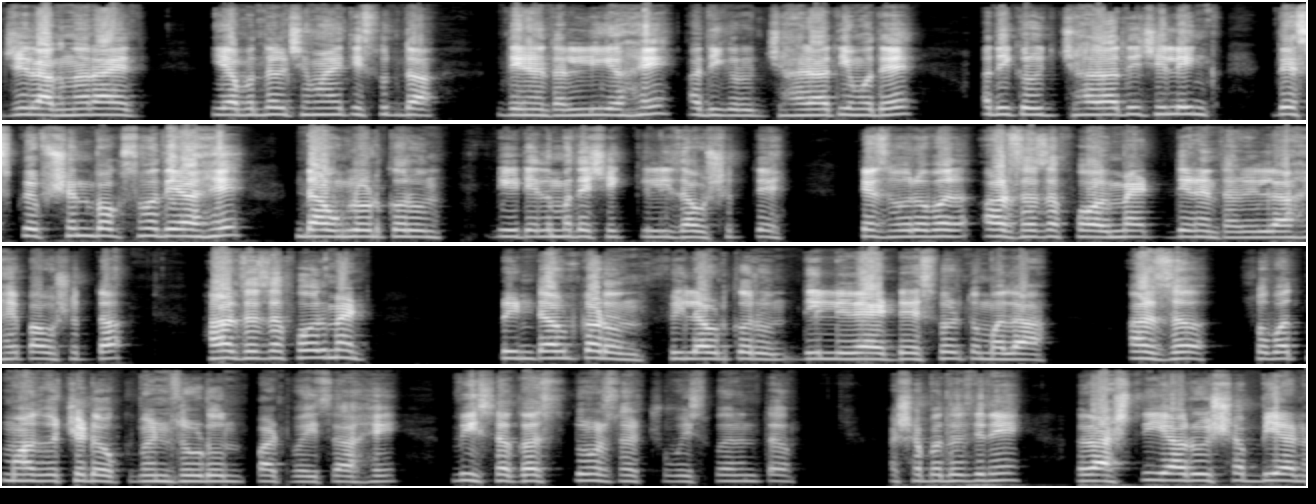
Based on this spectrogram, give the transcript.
जे लागणार आहेत याबद्दलची माहिती सुद्धा देण्यात आलेली आहे. अधिकृत जाहिरातीमध्ये अधिकृत जाहिरातीची लिंक डिस्क्रिप्शन बॉक्समध्ये आहे. डाउनलोड करून डिटेलमध्ये चेक केली जाऊ शकते. त्याचबरोबर अर्जाचा फॉर्मॅट देण्यात आलेला आहे पाहू शकता. हा अर्जाचा फॉर्मॅट प्रिंटआउट काढून फिल आउट करून दिलेल्या ॲड्रेसवर तुम्हाला अर्ज सोबत महत्त्वाचे डॉक्युमेंट जोडून पाठवायचं आहे. वीस ऑगस्ट दोन हजार चोवीसपर्यंत अशा पद्धतीने राष्ट्रीय आरोग्य अभियान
